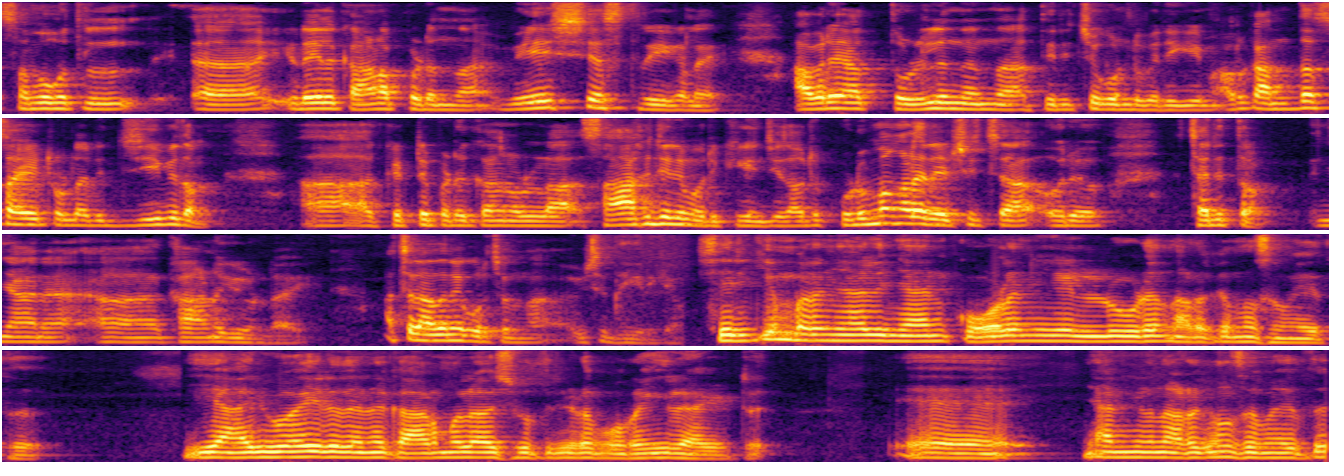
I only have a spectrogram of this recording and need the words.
സമൂഹത്തിൽ ഇടയിൽ കാണപ്പെടുന്ന വേശ്യ സ്ത്രീകളെ അവരെ ആ തൊഴിലിൽ നിന്ന് തിരിച്ചു കൊണ്ടുവരികയും അവർക്ക് അന്തസ്സായിട്ടുള്ള ഒരു ജീവിതം കെട്ടിപ്പടുക്കാനുള്ള സാഹചര്യം ഒരുക്കുകയും ചെയ്തു. അവരുടെ കുടുംബങ്ങളെ രക്ഷിച്ച ഒരു ചരിത്രം ഞാൻ കാണുകയുണ്ടായി. അച്ഛൻ അതിനെക്കുറിച്ചൊന്ന് വിശദീകരിക്കാം. ശരിക്കും പറഞ്ഞാൽ ഞാൻ കോളനികളിലൂടെ നടക്കുന്ന സമയത്ത് ഈ ആലുവായിൽ തന്നെ കാർമൽ ആശുപത്രിയുടെ പുറകിലായിട്ട് ഞാനിങ്ങനെ നടക്കുന്ന സമയത്ത്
